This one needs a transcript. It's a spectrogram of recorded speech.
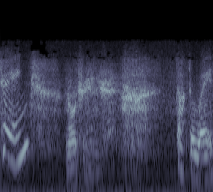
change. No change. Dr. Wade,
